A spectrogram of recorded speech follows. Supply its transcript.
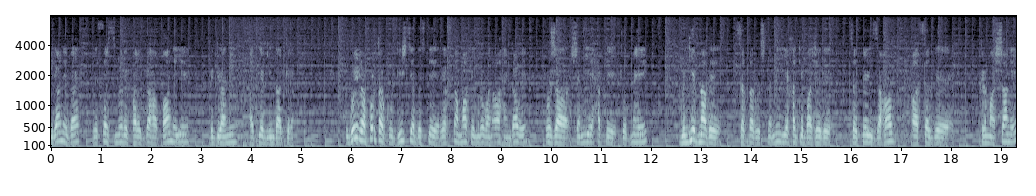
Îranê ve li ser sînorê parêzgeha Banê yê bi giranî hatiye birîndarkirin. Bi gorî raporta ku gihiştiye destê Rêxistan Mafê Mirovan a Hengawê roja şemiyê heftê cotmehê, gundiyê bi navê Sefa Rustemî yê xelkê bajarê Serpêlî Zehaw a ser bi Kirmanşanê,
